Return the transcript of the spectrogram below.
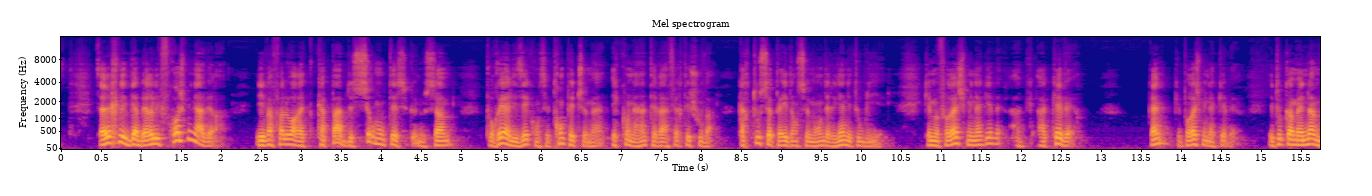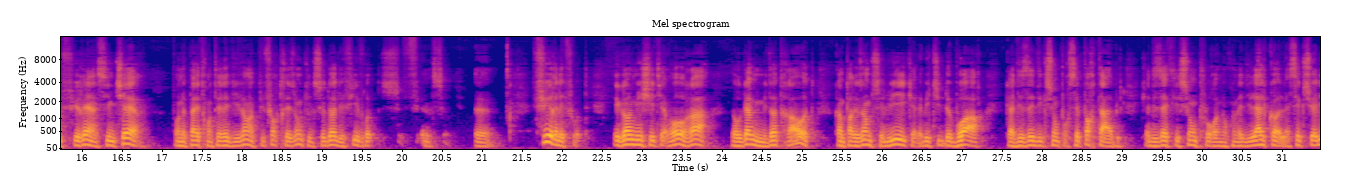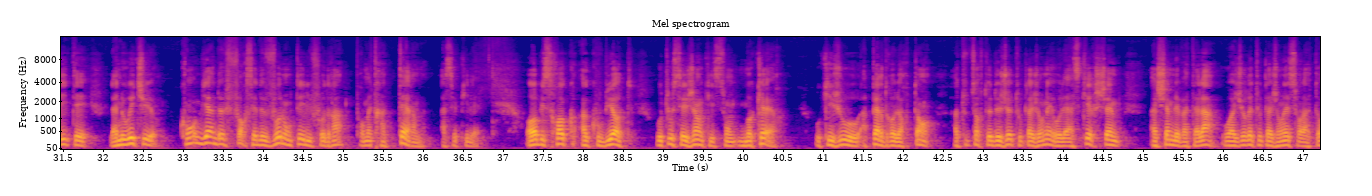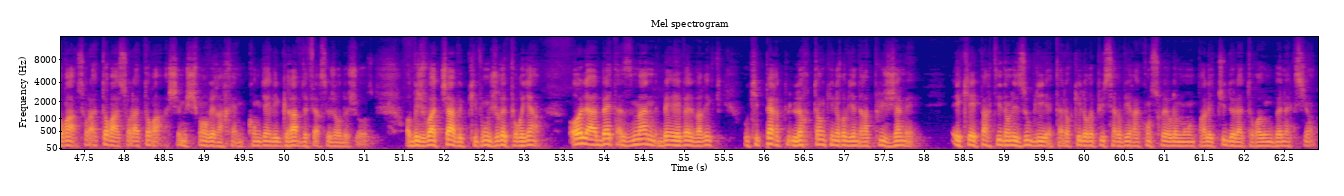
Il va falloir être capable de surmonter ce que nous sommes pour réaliser qu'on s'est trompé de chemin et qu'on a intérêt à faire teshuva, car tout se paye dans ce monde et rien n'est oublié. Et tout comme un homme fuirait un cimetière pour ne pas être enterré vivant, à plus forte raison qu'il se doit de euh, fuir les fautes. Et comme par exemple celui qui a l'habitude de boire, qui a des addictions pour ses portables, qui a des addictions pour, donc on a dit l'alcool, la sexualité, la nourriture, combien de force et de volonté il faudra pour mettre un terme à ce qu'il est. Obisrok Akubiot, ou tous ces gens qui sont moqueurs, ou qui jouent à perdre leur temps à toutes sortes de jeux toute la journée, ou les Askir Shem Hachem Levatala, ou à jurer toute la journée sur la Torah, sur la Torah, sur la Torah, Hachem Shimon Virachem. Combien il est grave de faire ce genre de choses. Tchav, qui vont jurer pour rien. Ola Abet Azman Be'evel Varik, ou qui perdent leur temps qui ne reviendra plus jamais et qui est parti dans les oubliettes alors qu'il aurait pu servir à construire le monde par l'étude de la Torah ou une bonne action.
